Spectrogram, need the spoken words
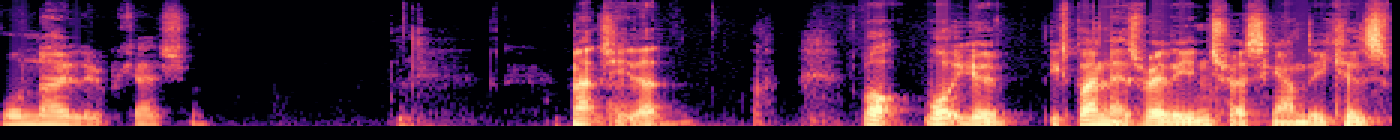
or no lubrication. Actually, that what what you explained there is really interesting, Andy, because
